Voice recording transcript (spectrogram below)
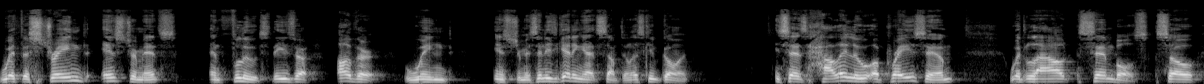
with the stringed instruments and flutes. These are other winged instruments. And he's getting at something. Let's keep going. He says, hallelujah, praise him with loud cymbals. So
